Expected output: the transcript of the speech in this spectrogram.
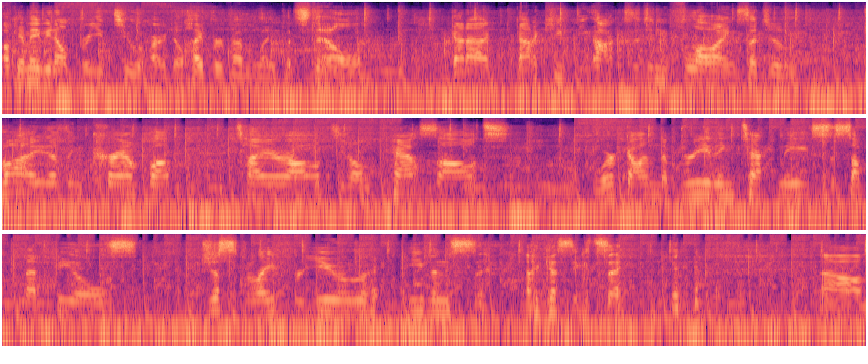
Okay, maybe don't breathe too hard, you'll hyperventilate, but still. Gotta, gotta keep the oxygen flowing so your body doesn't cramp up, tire out, you don't pass out. Work on the breathing techniques to something that feels just right for you, even, I guess you could say. um,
